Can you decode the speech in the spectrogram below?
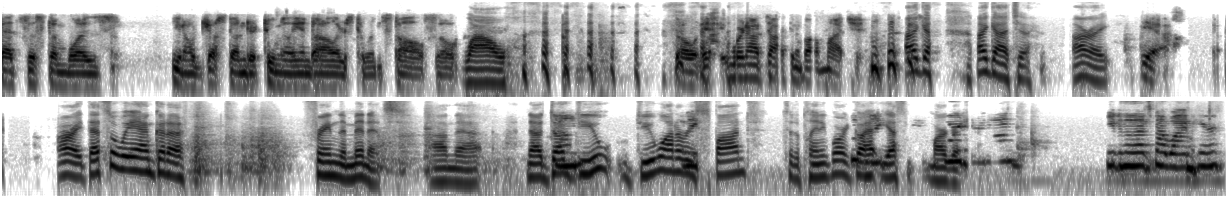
that system was, you know, just under two million dollars to install. So, Wow. so it, we're not talking about much. I got I got you. All right. yeah. All right. That's the way I'm gonna frame the minutes on that. Now, Doug, Um, do you do you want to I- respond to the planning board? Go ahead. Yes, Margaret. Forward head on, Even though that's not why I'm here.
